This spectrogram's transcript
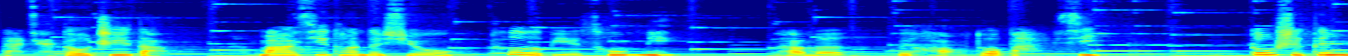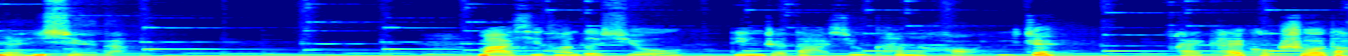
大家都知道，马戏团的熊特别聪明，他们会好多把戏，都是跟人学的。马戏团的熊盯着大熊看了好一阵，才开口说道。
